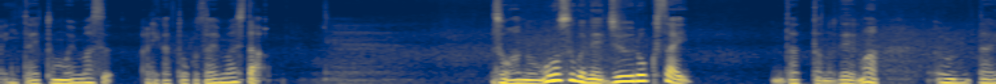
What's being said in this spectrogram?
言いたいと思います。ありがとうございました。そうあのもうすぐね16歳だったのでまあ、うん、大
